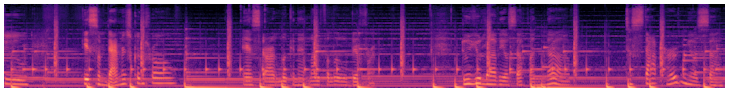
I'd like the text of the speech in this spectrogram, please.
to get some damage control and start looking at life a little different. Do you love yourself enough to stop hurting yourself?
